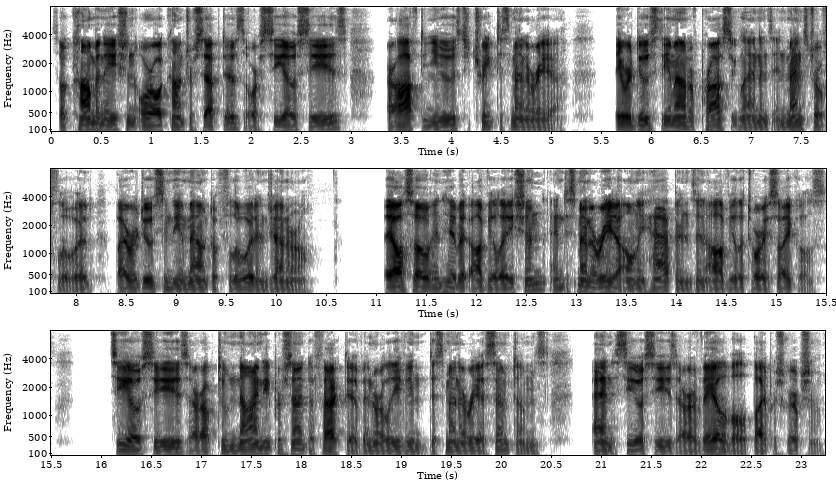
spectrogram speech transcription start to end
So, combination oral contraceptives, or COCs, are often used to treat dysmenorrhea. They reduce the amount of prostaglandins in menstrual fluid by reducing the amount of fluid in general. They also inhibit ovulation, and dysmenorrhea only happens in ovulatory cycles. COCs are up to 90% effective in relieving dysmenorrhea symptoms, and COCs are available by prescription.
